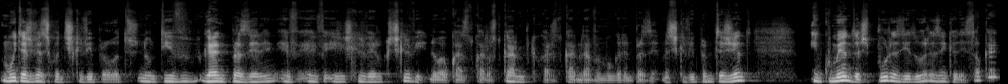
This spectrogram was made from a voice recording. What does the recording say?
Muitas vezes, quando escrevi para outros, não tive grande prazer em, em- em escrever o que escrevi. Não é o caso do Carlos do Carmo, porque o Carlos do Carmo dava-me um grande prazer, mas escrevi para muita gente encomendas puras e duras em que eu disse: Ok,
